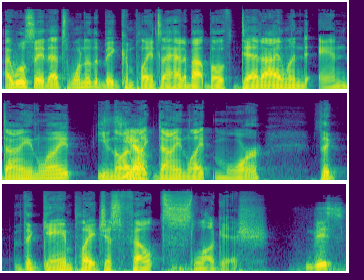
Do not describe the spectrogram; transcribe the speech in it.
I will say that's one of the big complaints I had about both Dead Island and Dying Light. Even though I like Dying Light more, the the gameplay just felt sluggish. this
